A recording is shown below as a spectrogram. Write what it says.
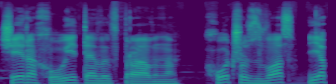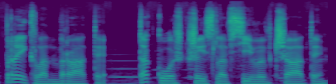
ще й рахуєте ви вправно. Хочу з вас я приклад брати, також числа всі вивчати.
